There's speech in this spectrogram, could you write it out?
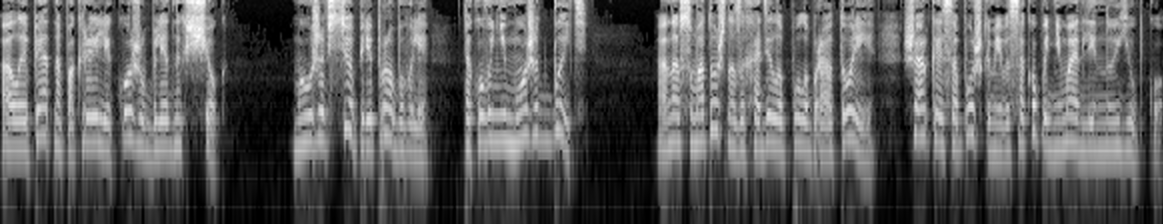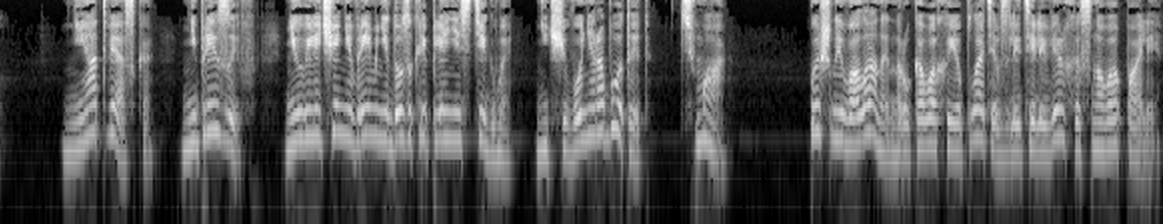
Алые пятна покрыли кожу бледных щек. «Мы уже все перепробовали. Такого не может быть!» Она суматошно заходила по лаборатории, шаркая сапожками и высоко поднимая длинную юбку. Ни отвязка, ни призыв, ни увеличение времени до закрепления стигмы. Ничего не работает. Тьма. Пышные валаны на рукавах ее платья взлетели вверх и снова опали.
